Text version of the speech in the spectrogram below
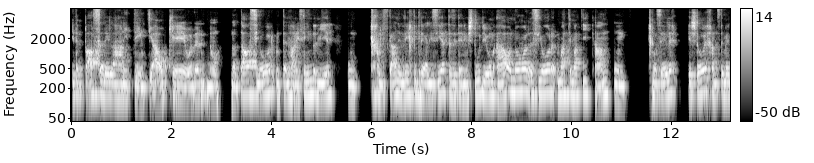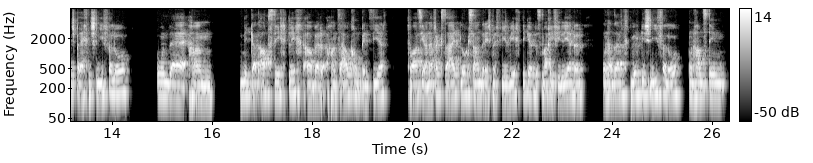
in der Passerelle habe ich gedacht, ja, okay, oder? Noch noch das Jahr und dann habe ich es hinter mir und ich habe es gar nicht richtig realisiert, dass ich dann im Studium auch nochmal ein Jahr Mathematik kann und ich muss ehrlich gestehen, ich habe es dementsprechend schleifen lassen und äh, habe nicht gerade absichtlich, aber habe es auch kompensiert. Quasi habe einfach gesagt, Luxander ist mir viel wichtiger, das mache ich viel lieber und habe es einfach wirklich schleifen lassen und habe es dann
